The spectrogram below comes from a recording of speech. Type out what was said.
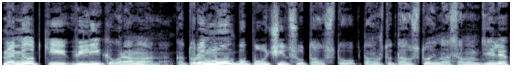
наметки великого романа, который мог бы получиться у Толстого, потому что Толстой на самом деле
